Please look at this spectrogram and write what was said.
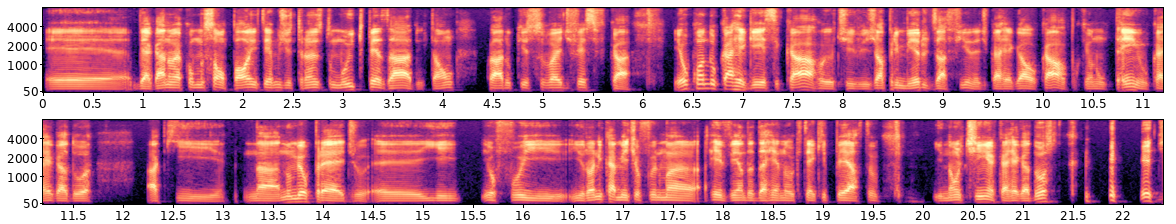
É, BH não é como São Paulo em termos de trânsito muito pesado. Então, claro que isso vai diversificar. Eu quando carreguei esse carro, eu tive já primeiro desafio né, de carregar o carro, porque eu não tenho carregador aqui na, no meu prédio. É, e eu fui, ironicamente, eu fui numa revenda da Renault que tem aqui perto e não tinha carregador. Eles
